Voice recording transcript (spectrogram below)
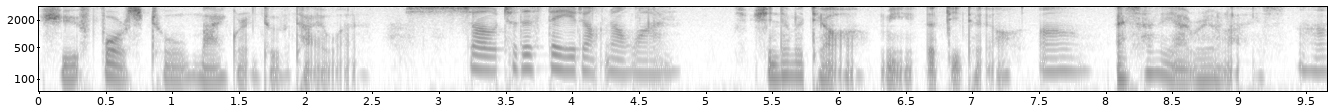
she forced to migrate to Taiwan. So to this day, you don't know why. She never tell me the detail. Oh. And suddenly I realized Uh huh.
